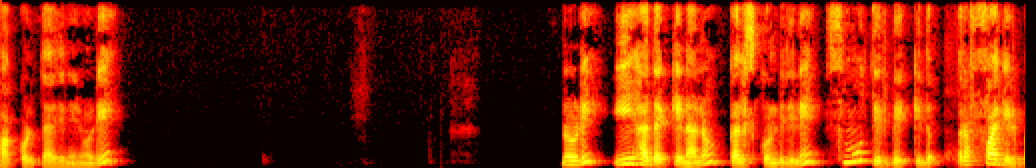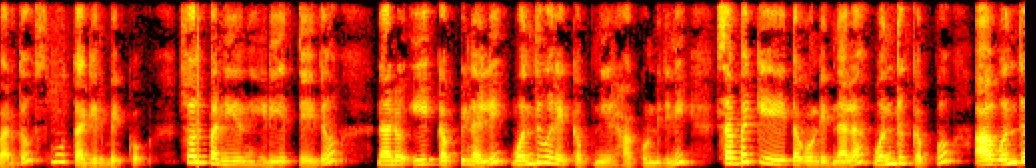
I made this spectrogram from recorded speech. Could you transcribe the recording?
ಹಾಕ್ಕೊಳ್ತಾ ಇದ್ದೀನಿ ನೋಡಿ. ನೋಡಿ, ಈ ಹದಕ್ಕೆ ನಾನು ಕಲಿಸ್ಕೊಂಡಿದ್ದೀನಿ. ಸ್ಮೂತ್ ಇರಬೇಕಿದು. ರಫ್ ಆಗಿರಬಾರ್ದು, ಸ್ಮೂತ್ ಆಗಿರಬೇಕು. ಸ್ವಲ್ಪ ನೀರನ್ನು ಹಿಡಿಯುತ್ತೆ ಇದು. ನಾನು ಈ ಕಪ್ಪಿನಲ್ಲಿ ಒಂದೂವರೆ ಕಪ್ ನೀರು ಹಾಕ್ಕೊಂಡಿದ್ದೀನಿ ಸಬ್ಬಕ್ಕಿ ತಗೊಂಡಿದ್ನಲ್ಲ, ಒಂದು ಕಪ್ಪು. ಆ ಒಂದು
